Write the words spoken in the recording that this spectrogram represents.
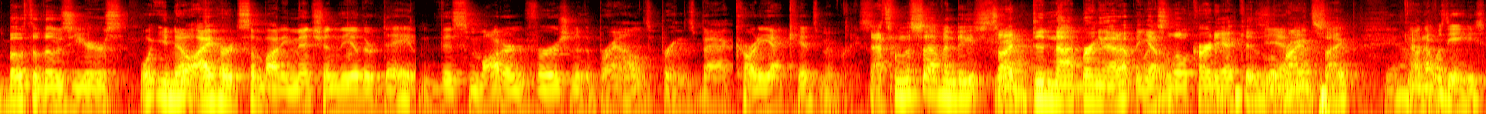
both of those years. Well, you know, I heard somebody mention the other day this modern version of the Browns brings back cardiac kids memories. That's from the 70s, so I did not bring that up. But yes, a little cardiac kids, little Yeah. Brian Sipe. Yeah. No, that was the 80s.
